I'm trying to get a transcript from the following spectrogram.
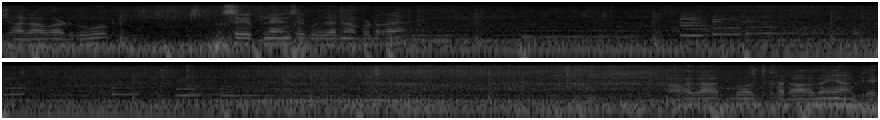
झालावाड़ रोड। उसे प्लेन से गुजरना पड़ रहा है। हालात बहुत ख़राब हैं यहाँ के।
